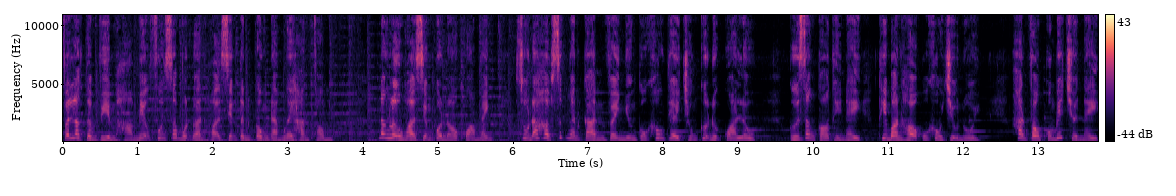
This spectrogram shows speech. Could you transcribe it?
Vẫn lạc tầm viêm há miệng phun ra một đoàn hỏa diễm tấn công đám người Hàn Phong. Năng lượng hỏa diễm của nó quá mạnh, dù đã hợp sức ngăn cản vậy nhưng cũng không thể chống cự được quá lâu. Cứ rằng có thế này thì bọn họ cũng không chịu nổi. Hàn Phong cũng biết chuyện này,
